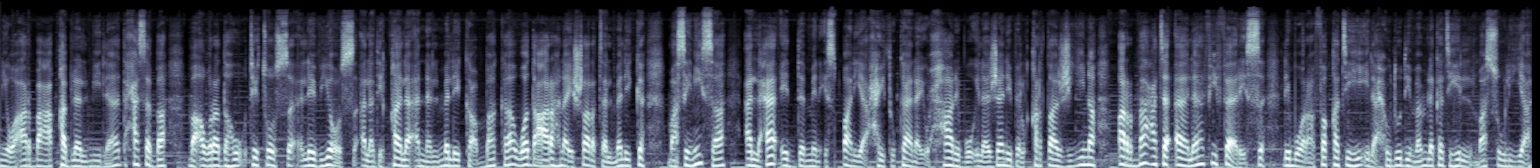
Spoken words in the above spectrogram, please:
204 قبل الميلاد حسب ما أورده تيتوس ليفيوس الذي قال أن الملك باكا وضع رهن إشارة الملك ماسينيسا العائد من إسبانيا حيث كان يحارب إلى جانب القرطاجيين أربعة آلاف فارس لمرافقته إلى حدود مملكته الماسولية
